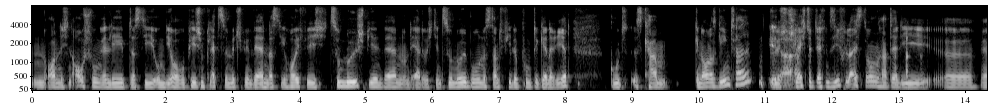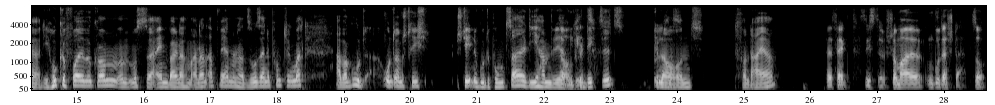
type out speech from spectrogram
einen ordentlichen Aufschwung erlebt, dass die um die europäischen Plätze mitspielen werden, dass die häufig zu Null spielen werden und er durch den zu Null-Bonus dann viele Punkte generiert. Gut, es kam genau das Gegenteil. Durch ja. schlechte Defensivleistungen hat er die, äh, ja, die Hucke voll bekommen und musste einen Ball nach dem anderen abwehren und hat so seine Punkte gemacht. Aber gut, unterm Strich steht eine gute Punktzahl, die haben wir Darum predicted. Geht's. Genau, und von daher. Perfekt, siehst du, schon mal ein guter Start. So,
